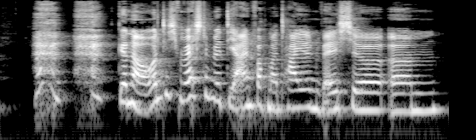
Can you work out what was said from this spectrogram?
genau, und ich möchte mit dir einfach mal teilen, welche ähm,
